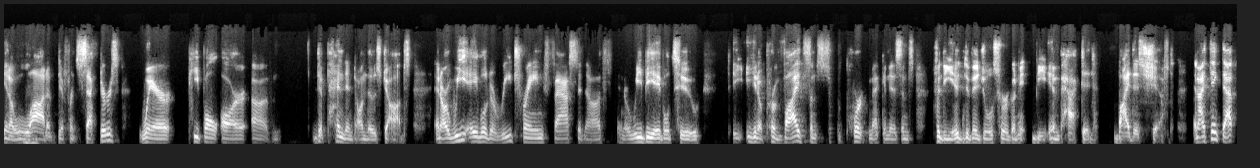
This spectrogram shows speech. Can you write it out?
in a mm-hmm. lot of different sectors where people are um, dependent on those jobs. And are we able to retrain fast enough? And are we be able to, you know, provide some support mechanisms for the individuals who are going to be impacted by this shift? And I think that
